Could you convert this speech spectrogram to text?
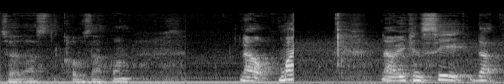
so that's close that one. Now my now you can see that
